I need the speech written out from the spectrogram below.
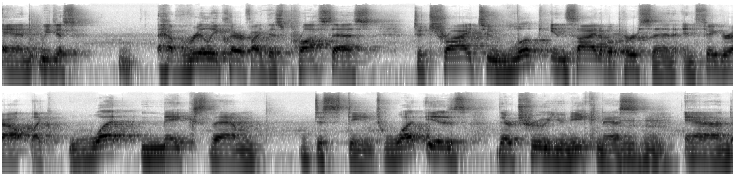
And we just have really clarified this process to try to look inside of a person and figure out like what makes them distinct? What is their true uniqueness? Mm-hmm. And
